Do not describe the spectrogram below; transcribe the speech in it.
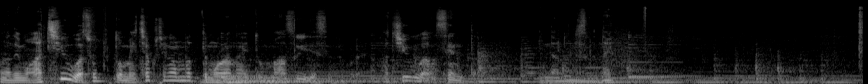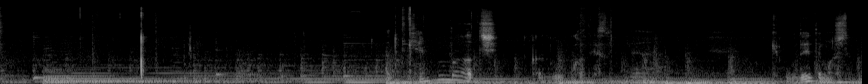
まあでもアチウはちょっとめちゃくちゃ頑張ってもらわないとまずいですよねこれ。アチウはセンターになるんですかね。あとケンバーチかどうかですね。今日出てました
